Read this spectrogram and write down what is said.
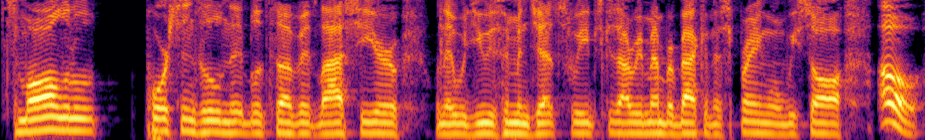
small little portions, little niblets of it last year when they would use him in jet sweeps. Because I remember back in the spring when we saw, oh,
